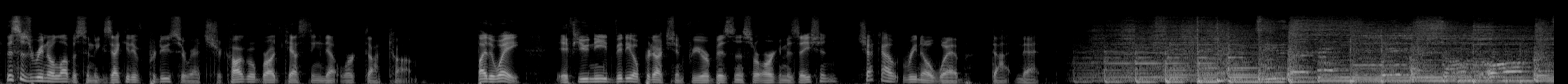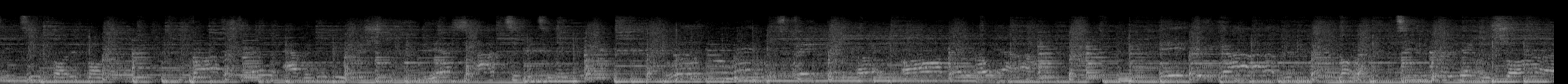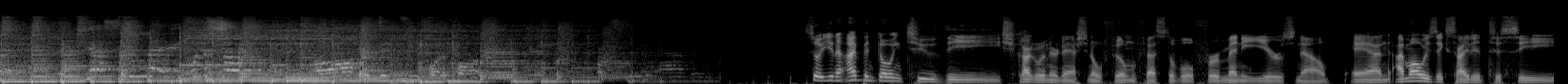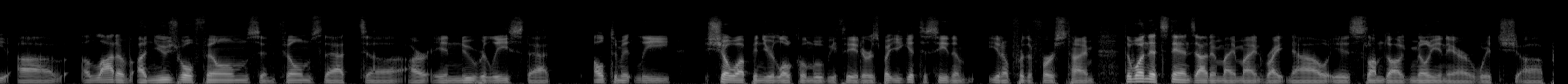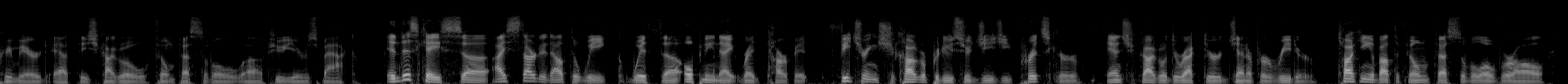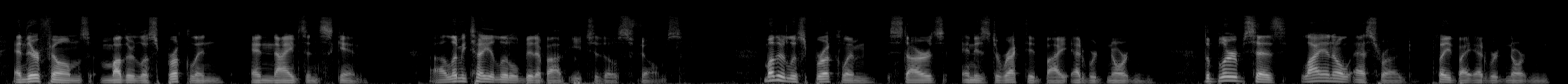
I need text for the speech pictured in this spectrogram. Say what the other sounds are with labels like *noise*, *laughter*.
This is Reno Lovison, executive producer at ChicagoBroadcastingNetwork.com. By the way, if you need video production for your business or organization, check out RenoWeb.net. So, you know, I've been going to the Chicago International Film Festival for many years now, and I'm always excited to see uh, a lot of unusual films and films that uh, are in new release that ultimately show up in your local movie theaters, but you get to see them, you know, for the first time. The one that stands out in my mind right now is Slumdog Millionaire, which uh, premiered at the Chicago Film Festival uh, a few years back. In this case, uh, I started out the week with uh, opening night red carpet featuring Chicago producer Gigi Pritzker and Chicago director Jennifer Reeder, talking about the film festival overall and their films Motherless Brooklyn and Knives and Skin. Uh, let me tell you a little bit about each of those films. Motherless Brooklyn stars and is directed by Edward Norton. The blurb says Lionel Essrog, played by Edward Norton,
